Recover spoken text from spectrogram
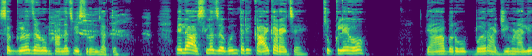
सगळं जणू भानच विसरून जाते. मेला असलं जगून तरी काय करायचं आहे चुकले हो. त्याबरोबर आजी म्हणाली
